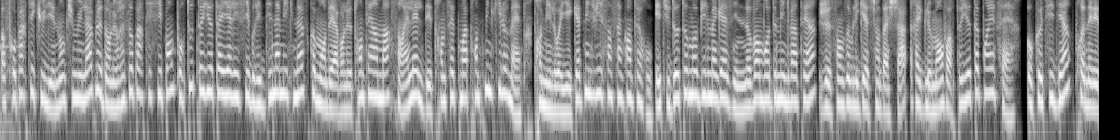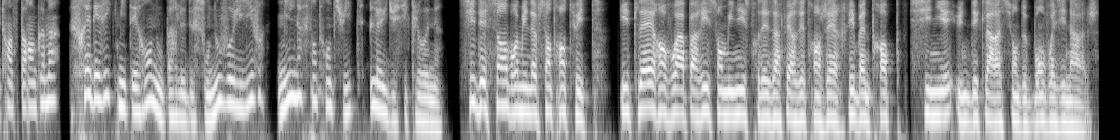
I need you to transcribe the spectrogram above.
Offre particulier non cumulable dans le réseau participant pour toute Toyota Yaris hybride dynamique 9 commandée avant le 31 mars en LLD 37 mois 30 000 km. Premier loyer 4 850 euros. Étude Automobile Magazine novembre 2021. Jeu sans obligation d'achat. Règlement voir toyota.fr. Au quotidien, prenez les transports en commun. Frédéric Mitterrand nous parle de son nouveau livre 1938, L'œil du cyclone. 6 décembre 1938. Hitler envoie à Paris son ministre des Affaires étrangères Ribbentrop signer une déclaration de bon voisinage.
